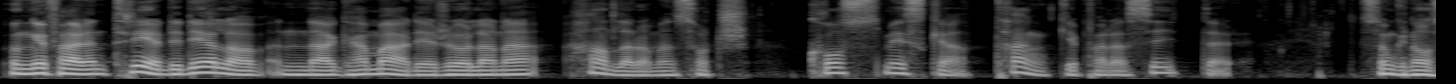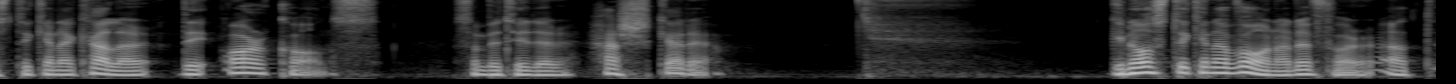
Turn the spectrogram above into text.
Ungefär en tredjedel av Nag Hammadi-rullarna handlar om en sorts kosmiska tankeparasiter som gnostikerna kallar the archons, som betyder härskare. Gnostikerna varnade för att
